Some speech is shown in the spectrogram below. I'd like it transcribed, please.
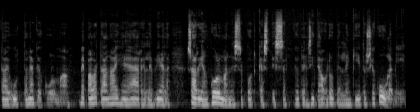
tai uutta näkökulmaa. Me palataan aiheen äärelle vielä sarjan kolmannessa podcastissa, joten sitä odotellen kiitos ja kuulemiin.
